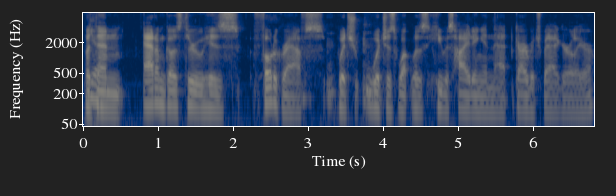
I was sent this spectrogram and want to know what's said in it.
But Yeah. then Adam goes through his photographs, which which is what was he was hiding in that garbage bag earlier,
